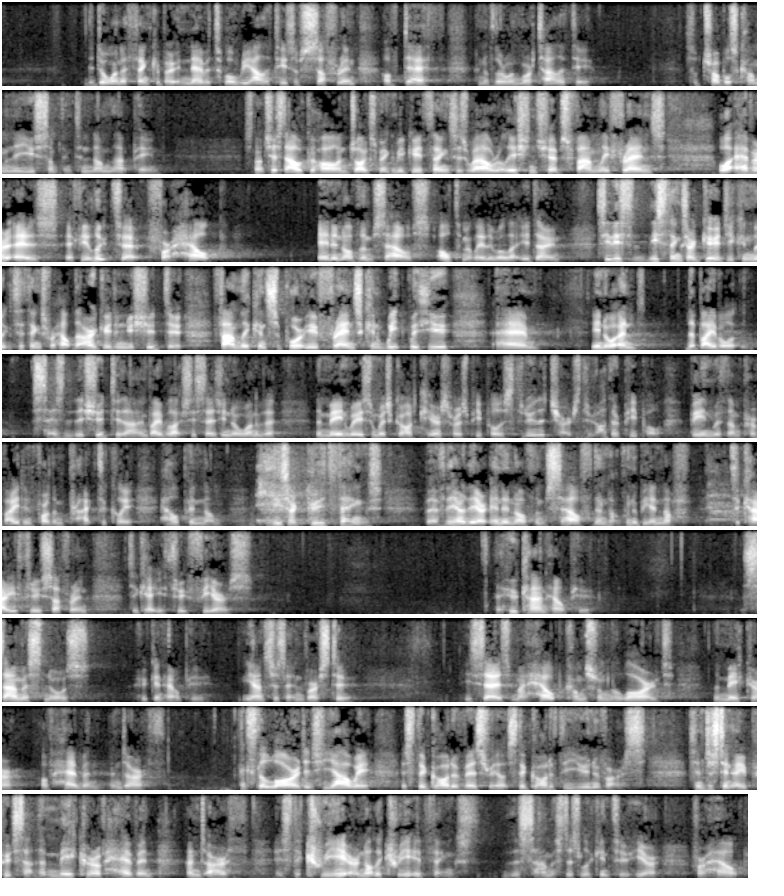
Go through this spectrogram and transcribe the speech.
They don't want to think about inevitable realities of suffering, of death, and of their own mortality. So troubles come and they use something to numb that pain. It's not just alcohol and drugs, but it can be good things as well relationships, family, friends. Whatever it is, if you look to it for help in and of themselves, ultimately they will let you down. See, these, these things are good. You can look to things for help that are good, and you should do. Family can support you, friends can weep with you. Um, you know, and the Bible says that they should do that. And the Bible actually says, you know, one of the, the main ways in which God cares for his people is through the church, through other people, being with them, providing for them practically, helping them. And these are good things. But if they are there in and of themselves, they're not going to be enough to carry you through suffering, to get you through fears. Who can help you? The psalmist knows who can help you. He answers it in verse 2. He says, My help comes from the Lord the maker of heaven and earth. It's the Lord, it's Yahweh, it's the God of Israel, it's the God of the universe. It's interesting how he puts that the maker of heaven and earth. It's the creator, not the created things that the psalmist is looking to here for help.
